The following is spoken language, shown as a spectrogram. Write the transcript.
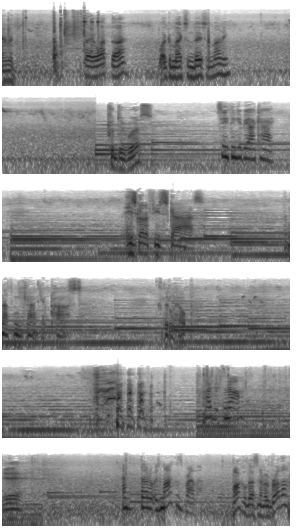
It's. Tell you what, though, bloke can make some decent money. Could do worse. So you think you'd be okay? He's got a few scars, but nothing you can't get past. With a little help. Hope it's enough. Yeah. I thought it was Michael's brother. Michael doesn't have a brother.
